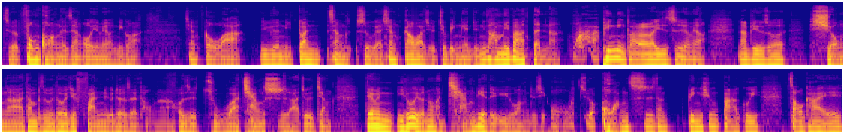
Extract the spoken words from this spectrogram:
就疯狂的这样哦，有没有？你看像狗啊。你比如你端上食物来，像高啊就就明显就你好没办法等啊，哇拼命啪啦啦一直吃有没有？那比如说熊啊，他们是不是都会去翻那个垃圾桶啊，或者是猪啊抢食啊，就是这样。因为你如果有那种很强烈的欲望，就是哦就要狂吃，像冰箱怕龟照开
